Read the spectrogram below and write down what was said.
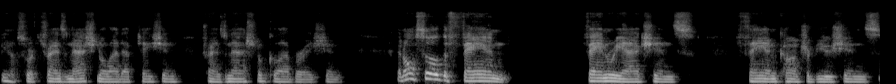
you know sort of transnational adaptation transnational collaboration and also the fan fan reactions fan contributions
